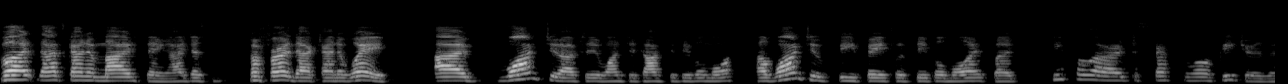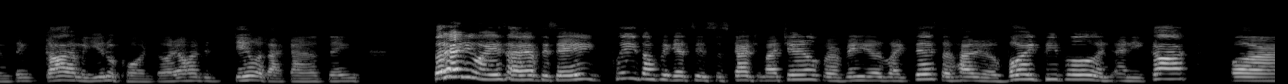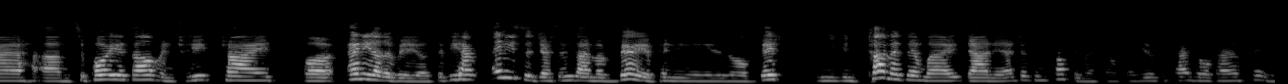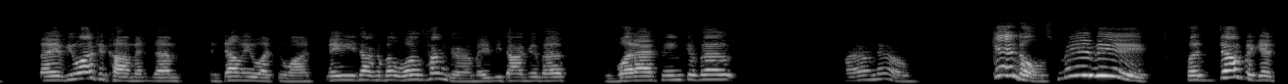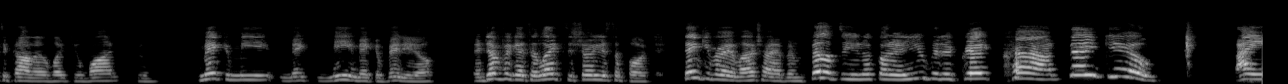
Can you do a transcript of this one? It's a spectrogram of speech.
But that's kind of my thing. I just prefer that kind of way. I want to actually want to talk to people more. I want to be faced with people more, but people are disgusting little creatures, and thank God I'm a unicorn, so I don't have to deal with that kind of things. But anyways, I have to say, please don't forget to subscribe to my channel for videos like this of how to avoid people in any cost, or um, support yourself and keep trying, or any other videos. If you have any suggestions, I'm a very opinionated little bitch, and you can comment them right down, here. I just insulted myself like it was a casual kind of thing. But if you want to comment them, and tell me what you want. Maybe talk about world hunger, or maybe talk about what I think about, I don't know, candles, maybe. But don't forget to comment what you want to make me make me make a video. And don't forget to like to show your support. Thank you very much. I have been Philip the Unicorn and you've been a great crowd. Thank you. Bye.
